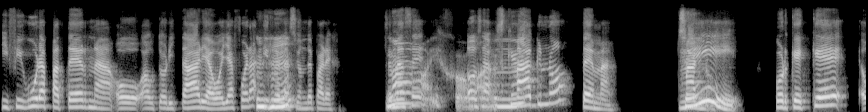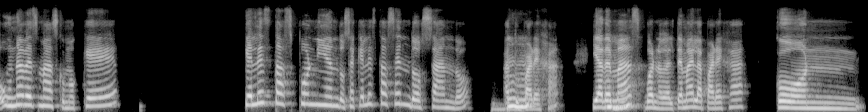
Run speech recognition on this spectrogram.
y figura paterna o autoritaria o allá afuera y relación de pareja. Se me hace, o sea, magno tema. Sí. Porque qué, una vez más, como que, ¿qué le estás poniendo? O sea, ¿qué le estás endosando a tu pareja? Y además, bueno, del tema de la pareja con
